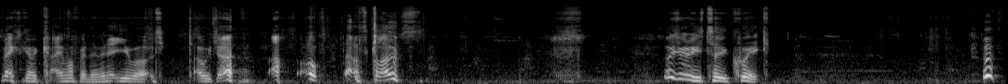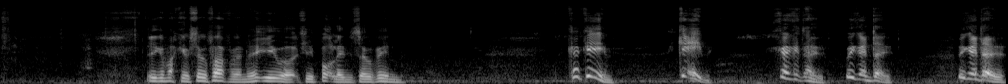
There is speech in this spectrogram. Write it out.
Max going to cut him off in a minute, you watch. Told you. Oh, that was close. What do he's too quick? He can muck himself up for a minute, you watch. He's bottling himself in. Go get him. Get him. What are you going to do? We are you going to do? What are you going to do?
